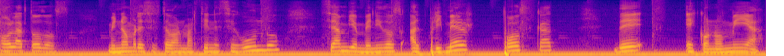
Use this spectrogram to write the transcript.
Hola a todos, mi nombre es Esteban Martínez II. Sean bienvenidos al primer podcast de economía.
